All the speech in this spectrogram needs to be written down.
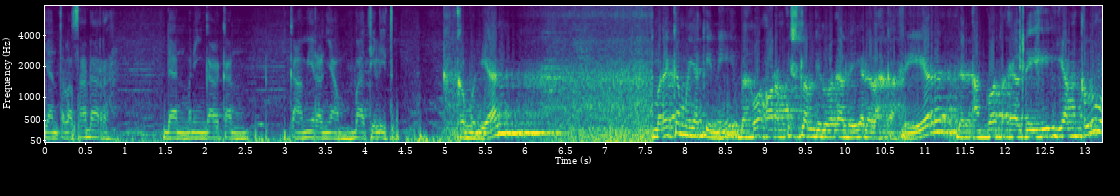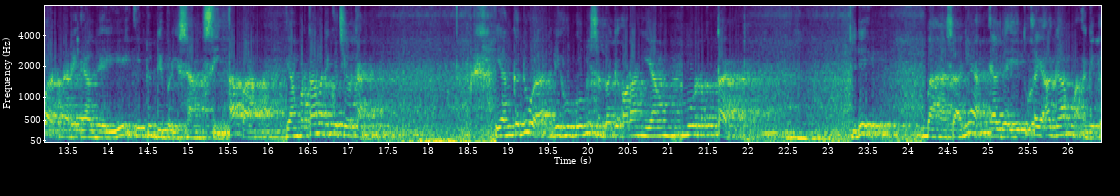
yang telah sadar dan meninggalkan keamiran yang batil itu. Kemudian mereka meyakini bahwa orang Islam di luar LDI adalah kafir dan anggota LDI yang keluar dari LDI itu diberi sanksi. Apa? Yang pertama dikucilkan. Yang kedua dihukumi sebagai orang yang murtad. Jadi bahasanya LDI itu kayak agama gitu.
